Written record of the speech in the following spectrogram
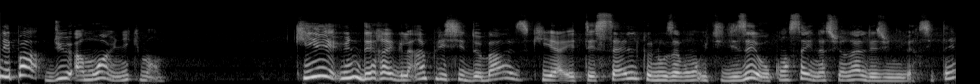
n'est pas due à moi uniquement, qui est une des règles implicites de base qui a été celle que nous avons utilisée au Conseil national des universités,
